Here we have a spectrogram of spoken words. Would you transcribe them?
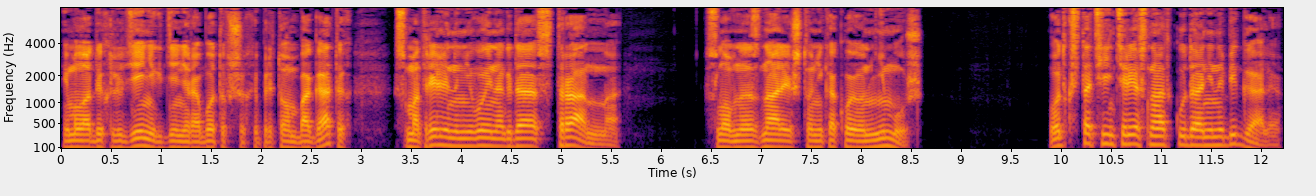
и молодых людей, нигде не работавших и притом богатых, смотрели на него иногда странно, словно знали, что никакой он не муж. Вот, кстати, интересно, откуда они набегали.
